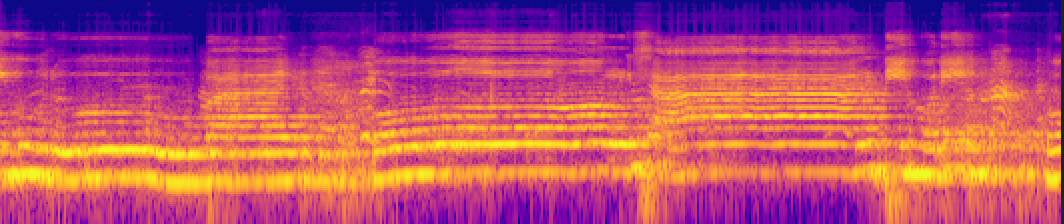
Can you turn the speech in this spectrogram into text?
শান্তি হরি। ও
